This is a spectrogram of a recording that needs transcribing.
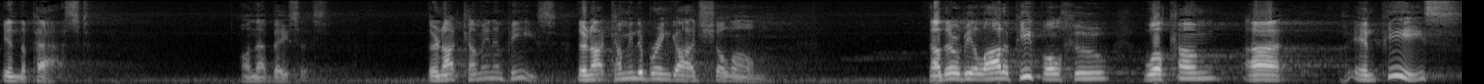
in the past on that basis. They're not coming in peace. They're not coming to bring God's shalom. Now, there will be a lot of people who will come uh, in peace,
